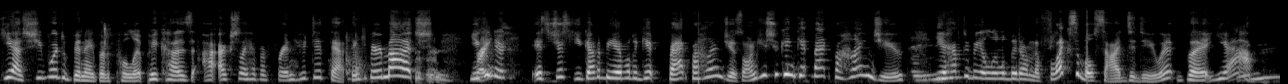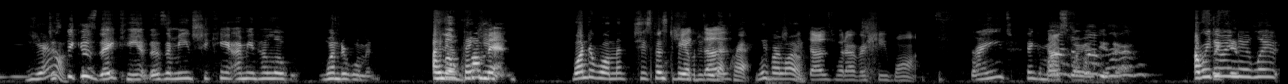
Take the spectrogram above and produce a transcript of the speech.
yes, she would have been able to pull it because I actually have a friend who did that. Thank you very much. You Right? can do. It's just you got to be able to get back behind you. As long as you can get back behind you, you have to be a little bit on the flexible side to do it. But yeah, Mhm. yeah. Just because they can't doesn't mean she can't. I mean, hello, Wonder Woman. I know. Hello, Thank you, woman. Wonder Woman. She's supposed to be She able to do that crap. Leave her alone. she does whatever she wants. Right? I think most women do that. Are we Like doing if- new loot?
